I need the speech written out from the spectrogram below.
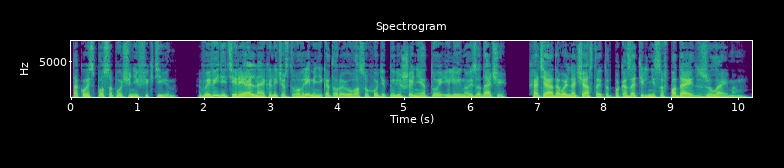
Такой способ очень эффективен. Вы видите реальное количество времени, которое у вас уходит на решение той или иной задачи, хотя довольно часто этот показатель не совпадает с желаемым.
